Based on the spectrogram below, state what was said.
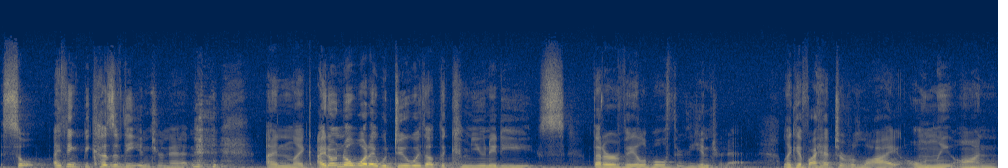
so i think because of the internet and like i don't know what i would do without the communities that are available through the internet. Like if i had to rely only on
